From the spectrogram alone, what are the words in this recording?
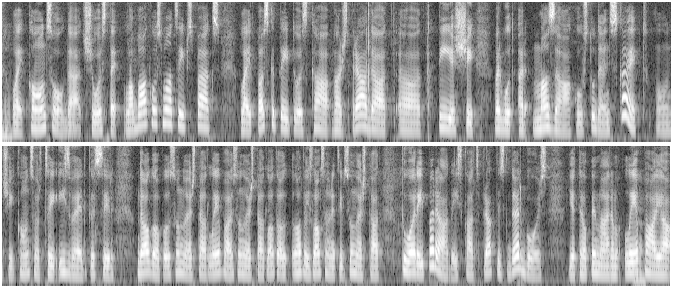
Jā. lai konsolidētu šos te labākos mācību spēkus, lai paskatītos, kā var strādāt uh, tieši varbūt ar mazāku studentu skaitu. Un šī konsorcija izveida, kas ir Daugavpils universitāte, Liepājas universitāte, Latvijas lauksaimniecības universitāte, to arī parādīs, kāds praktiski darbojas. Ja tev, piemēram, Liepājā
